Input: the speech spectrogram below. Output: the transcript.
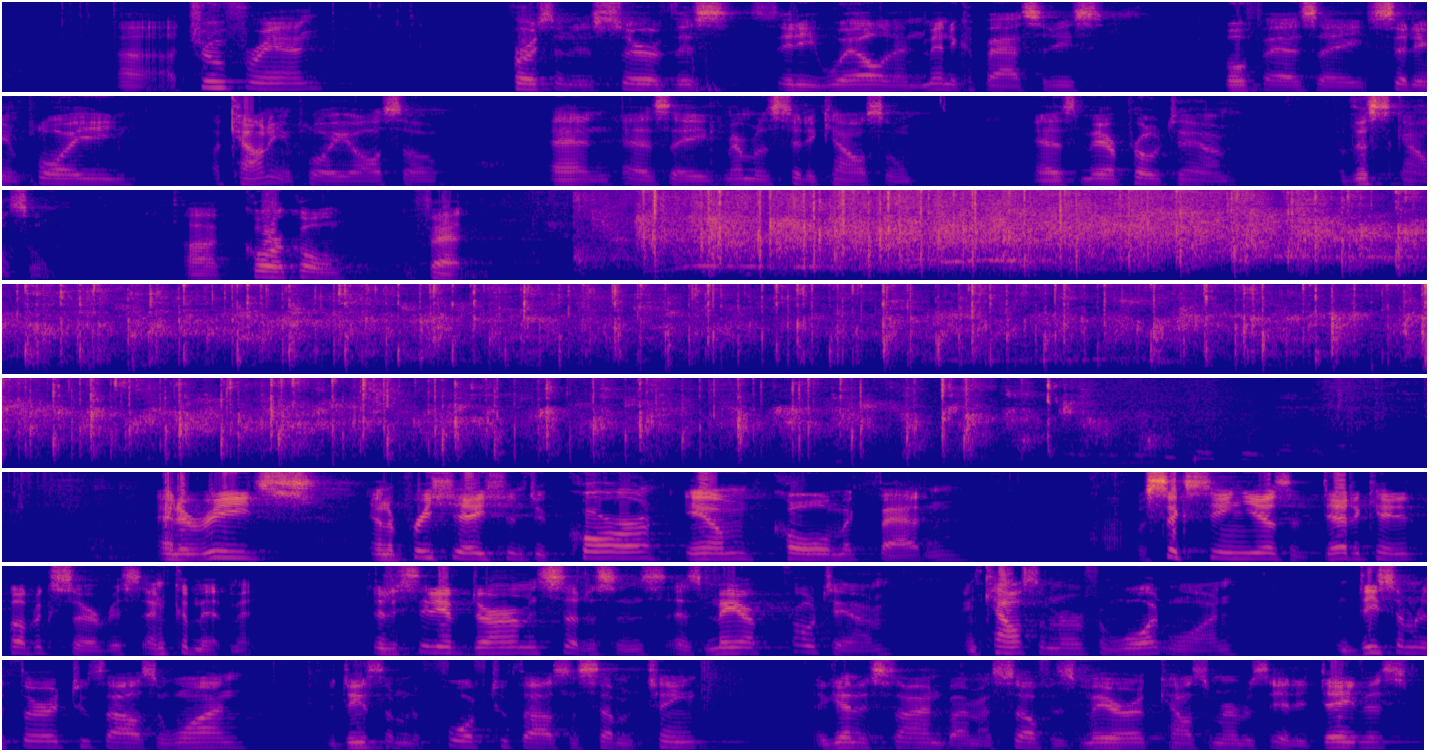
Uh, a true friend, a person who has served this city well in many capacities, both as a city employee, a county employee also, and as a member of the city council, as mayor pro tem of this council. Uh, Cora Cole McFadden. And it reads, "In appreciation to Cora M. Cole McFadden for 16 years of dedicated public service and commitment to the city of Durham and citizens as mayor pro tem and council member from Ward 1 from December 3rd, 2001 to December 4th, 2017. Again, it's signed by myself as mayor, council members Eddie Davis,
